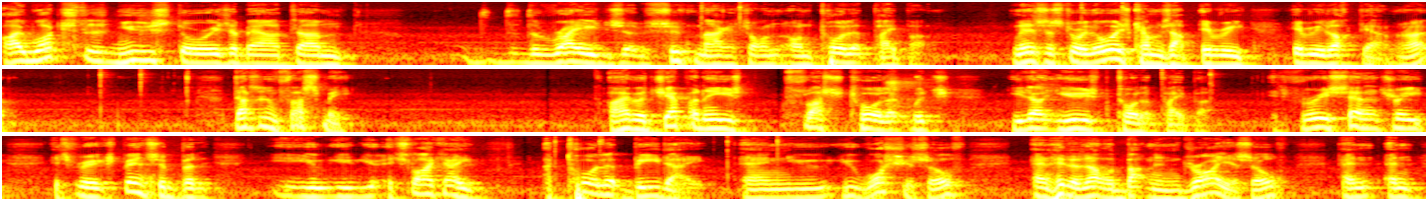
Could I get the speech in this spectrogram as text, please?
I watched the news stories about um, the, the rage of supermarkets on, on toilet paper. I mean, it's a story that always comes up every every lockdown, right? Doesn't fuss me. I have a Japanese flush toilet which you don't use toilet paper. It's very sanitary. It's very expensive, but you, you, you it's like a, a toilet bidet, and you, you wash yourself and hit another button and dry yourself. And, and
